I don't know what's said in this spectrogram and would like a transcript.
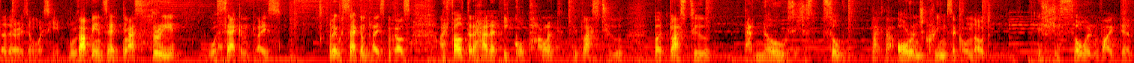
that there is in whiskey. With that being said, Glass 3 was second place. And it was second place because I felt that I had an equal palate to Glass 2, but Glass 2, that nose is just so, like that orange creamsicle note is just so inviting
